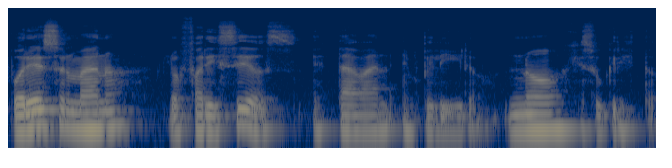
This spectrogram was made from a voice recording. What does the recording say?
Por eso, hermano, los fariseos estaban en peligro, no Jesucristo.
